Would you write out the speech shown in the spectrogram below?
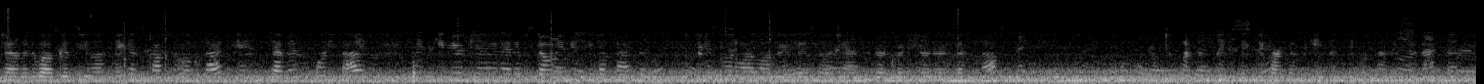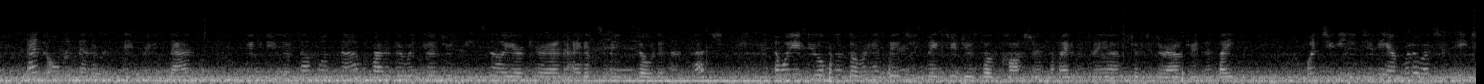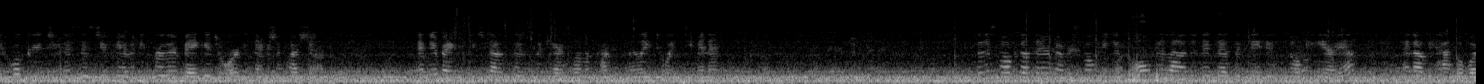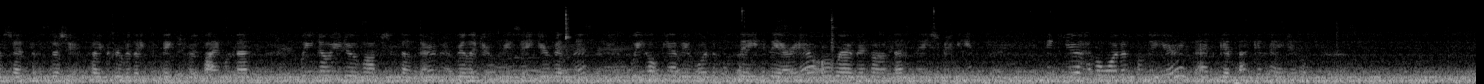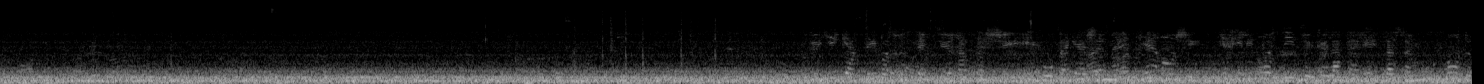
gentlemen, welcome to Las Vegas. Approximate local time is 7.45. Please keep your carrying items stowed in your seatbelt fastened for just a little while longer. There's still a chance for a quick turn or a sudden stop. Once this plane is safely parked at the gate, then seatbelt is turned access and only then is it safe for you to stand. You can use your cell phones now, provided they're with you at your seat, so your carry-on items remain stowed and untouched. And when you do open those overhead bins, just make sure you do so with caution. Some items may have drifted around during the flight. Once you get into the airport, WestJet agent will greet you and assist you if you have any further baggage or connection questions. And your bags reach downstairs in the carousel in approximately 20 minutes. So the smokes out there, remember smoking is only allowed in a designated smoking area. And on behalf of WestJet, especially our flight crew, would like to thank you for flying with us. We know you do have options out there, and we really do appreciate your business. We hope you have a wonderful stay in the area or wherever your destination may be. Thank you, have a wonderful New Year's, and good luck in Vegas. Votre ceinture attachée et vos bagages à main bien rangés, car il est possible que l'appareil fasse un mouvement de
